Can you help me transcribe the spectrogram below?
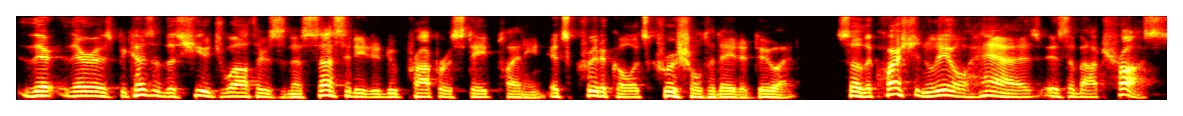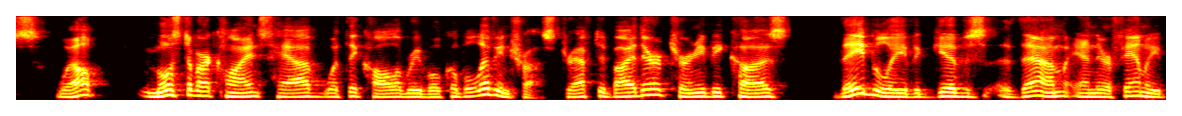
There, there is, because of this huge wealth, there's a necessity to do proper estate planning. It's critical. It's crucial today to do it. So the question Leo has is about trusts. Well, most of our clients have what they call a revocable living trust drafted by their attorney because they believe it gives them and their family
